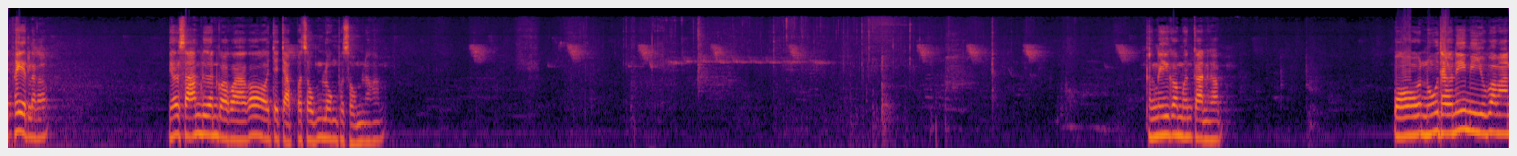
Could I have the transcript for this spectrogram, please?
กเพศแล้วครับ เดี๋ยวสามเดือนกว่าๆก็จะจับผสมลงผสมแล้วครับ ทางนี้ก็เหมือนกันครับบ่อหนูแถวนี้มีอยู่ประมาณ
